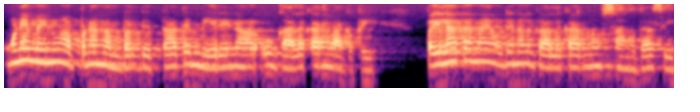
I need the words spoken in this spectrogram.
ਉਹਨੇ ਮੈਨੂੰ ਆਪਣਾ ਨੰਬਰ ਦਿੱਤਾ ਤੇ ਮੇਰੇ ਨਾਲ ਉਹ ਗੱਲ ਕਰਨ ਲੱਗ ਪਈ। ਪਹਿਲਾਂ ਤਾਂ ਮੈਂ ਉਹਦੇ ਨਾਲ ਗੱਲ ਕਰਨ ਨੂੰ ਸੰਗਦਾ ਸੀ,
